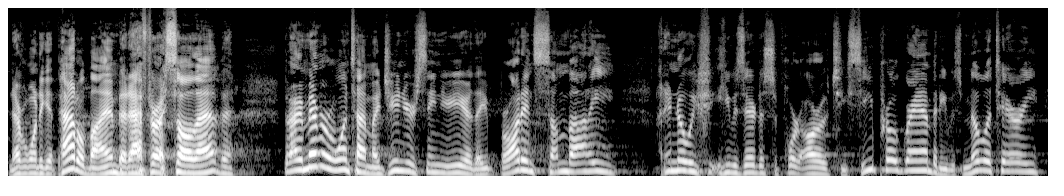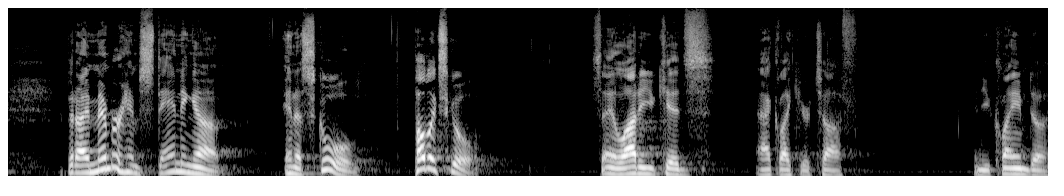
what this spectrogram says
Never wanted to get paddled by him, but after I saw that, but, but I remember one time, my junior senior year, they brought in somebody I didn't know he was there to support ROTC program, but he was military. But I remember him standing up in a school, public school, saying, A lot of you kids act like you're tough, and you claim to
